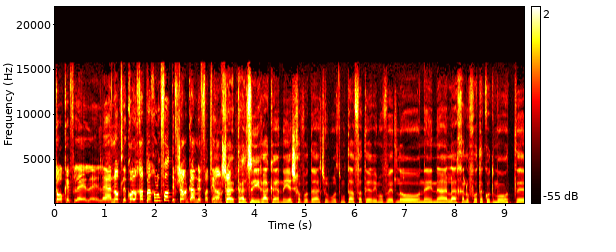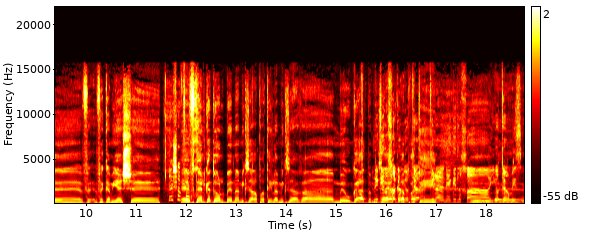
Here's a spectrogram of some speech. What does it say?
תוקף להיענות לכל אחת מהחלופות, אפשר גם לפטר. עכשיו, ט- טל זהירה כאן, יש חוות דעת שאומרות מותר לפטר אם עובד לא נהנה לחלופות הקודמות, אה, ו- וגם יש אה, יש. הבדל גדול בין המגזר הפרטי למגזר המאוגד. אני אגיד במגזר לך גם יותר, הפרטי... תראה, אני אגיד לך אה, יותר אה, מזה.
